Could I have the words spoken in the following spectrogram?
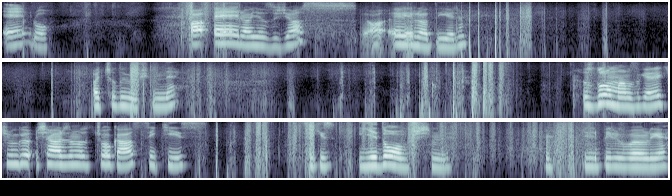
aero. Aera yazacağız. Aera diyelim. Açılıyor şimdi. Hızlı olmamız gerek çünkü şarjımız çok az. 8 8 7 oldu şimdi. 51 bölge.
